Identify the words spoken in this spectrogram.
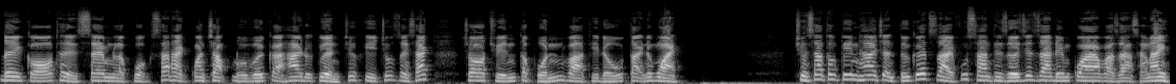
Đây có thể xem là cuộc sát hạch quan trọng đối với cả hai đội tuyển trước khi chốt danh sách cho chuyến tập huấn và thi đấu tại nước ngoài. Chuyển sang thông tin hai trận tứ kết giải Futsal Thế giới diễn ra đêm qua và dạng sáng nay.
